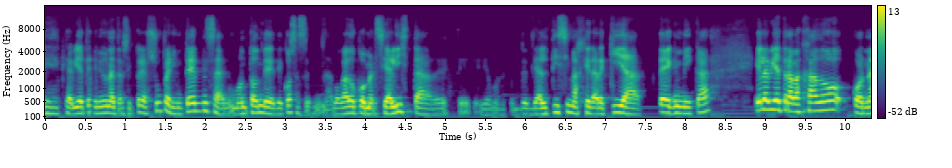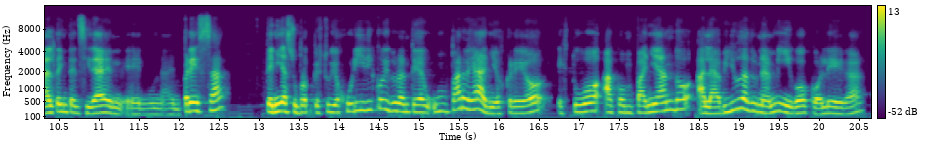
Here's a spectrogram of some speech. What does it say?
eh, que había tenido una trayectoria súper intensa en un montón de, cosas, un abogado comercialista este, de, altísima jerarquía técnica, él había trabajado con alta intensidad en, en una empresa tenía su propio estudio jurídico y durante un par de años, creo, estuvo acompañando a la viuda de un amigo, colega,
